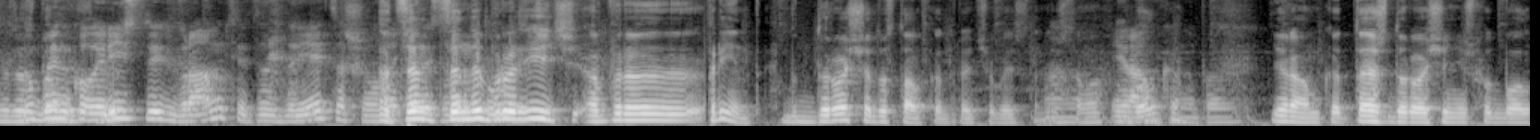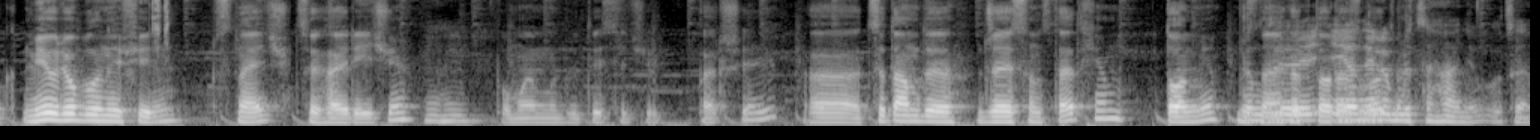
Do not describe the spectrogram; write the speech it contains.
дуже Ну, блін, коли річ стоїть в рамці, це здається, що вона А це, чогось це не про вартує. річ, а про принт. Дорожча доставка, до речі, вийшла, ніж Ага. сама І футболка. рамка, напевно. І рамка теж дорожча, ніж футболка. Мій улюблений фільм Снеч, це Гай Річі, Угу. по-моєму, 2001 рік. Е, Це там, де Джейсон Стетхем, Томмі, не знаю, як актора Я не люблю циганів, оце.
